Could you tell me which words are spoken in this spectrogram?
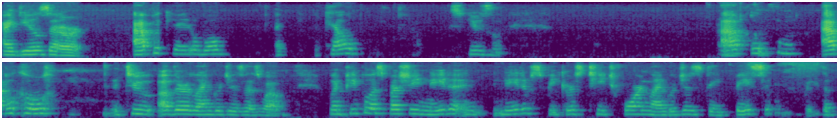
ideals that are applicable, excuse me, applicable, applicable to other languages as well. When people, especially native native speakers, teach foreign languages, they basic the,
